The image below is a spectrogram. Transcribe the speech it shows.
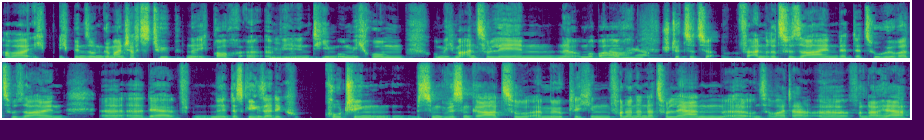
aber ich, ich bin so ein Gemeinschaftstyp. Ne? Ich brauche äh, irgendwie mhm. ein Team um mich rum, um mich mal anzulehnen, ne? um aber ja, auch ja. Stütze zu, für andere zu sein, der, der Zuhörer zu sein, äh, äh der ne, das gegenseitige Coaching bis zum gewissen Grad zu ermöglichen, voneinander zu lernen äh, und so weiter. Äh, von daher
